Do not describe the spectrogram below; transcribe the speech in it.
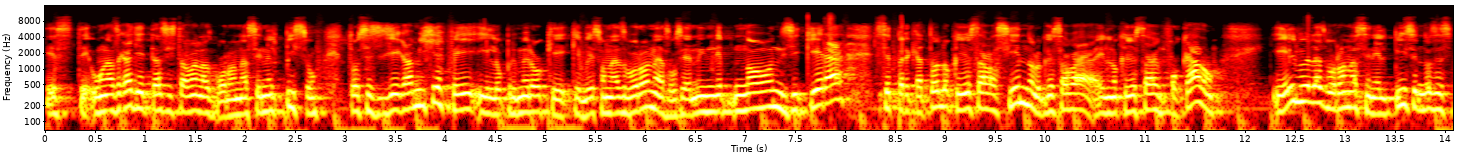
este, unas galletas y estaban las boronas en el piso. Entonces llega mi jefe y lo primero que, ve son las boronas. O sea, ni, no, ni siquiera se percató lo que yo estaba haciendo, lo que estaba, en lo que yo estaba enfocado. Él vio las boronas en el piso, entonces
